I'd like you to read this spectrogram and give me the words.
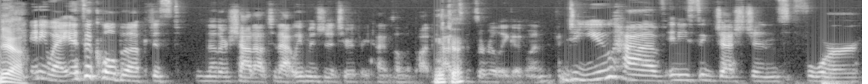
Yeah. anyway, it's a cool book. Just another shout out to that. We've mentioned it two or three times on the podcast. Okay. It's a really good one. Do you have any suggestions for?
